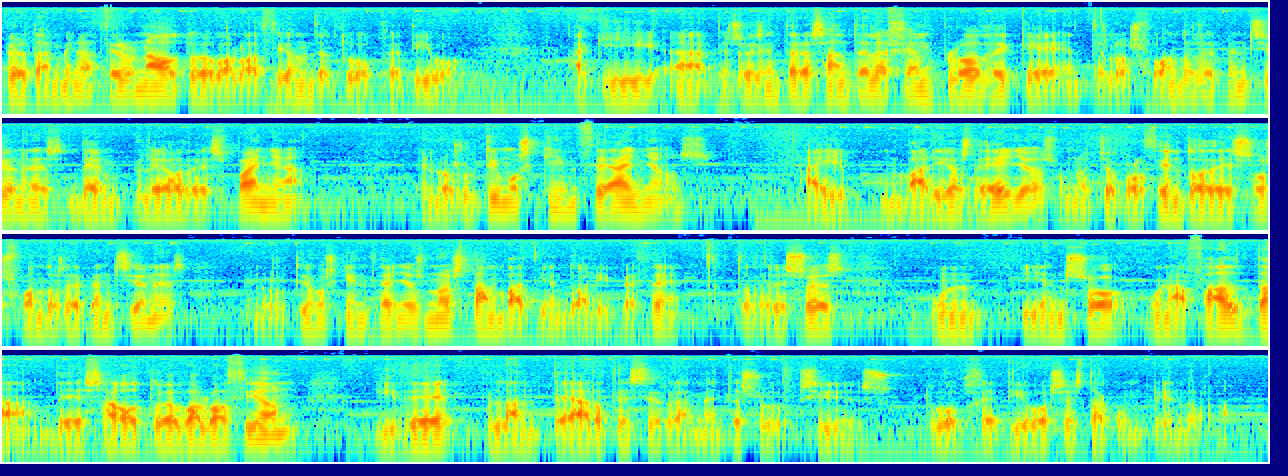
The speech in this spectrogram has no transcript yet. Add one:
pero también hacer una autoevaluación de tu objetivo. Aquí uh, pienso que es interesante el ejemplo de que entre los fondos de pensiones de empleo de España, en los últimos 15 años, hay varios de ellos, un 8% de esos fondos de pensiones, en los últimos 15 años no están batiendo al IPC. Entonces eso es, un, pienso, una falta de esa autoevaluación y de plantearte si realmente su, si tu objetivo se está cumpliendo o no.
